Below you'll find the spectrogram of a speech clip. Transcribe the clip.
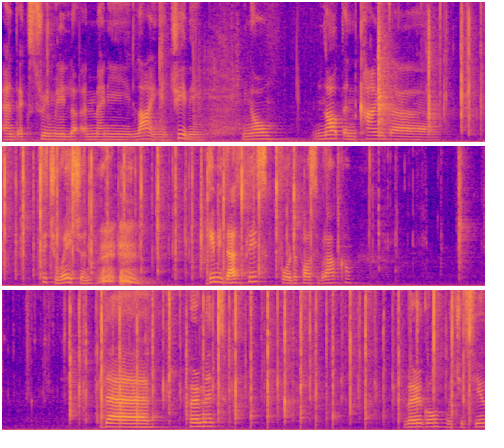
and extremely many lying and cheating, you know, not a kind uh, situation. Give me that, please, for the possible outcome. The hermit Virgo, which is you.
